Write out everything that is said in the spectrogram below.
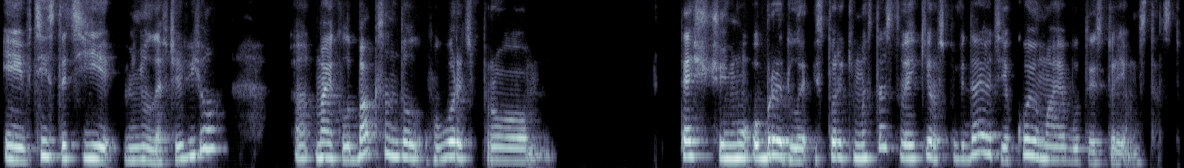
І в цій статті в New Left Review е, Майкл Баксандл говорить про те, що йому обридли історики мистецтва, які розповідають, якою має бути історія мистецтва.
